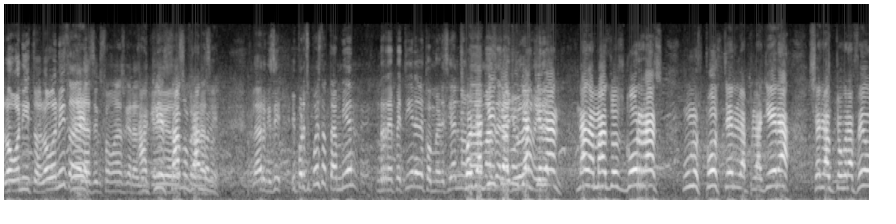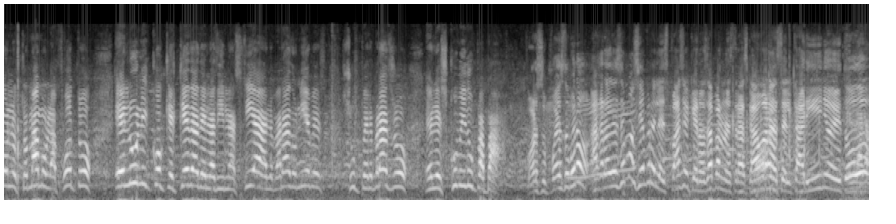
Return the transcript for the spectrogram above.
Lo bonito, lo bonito Sí. de las Expo Máscaras. Aquí estamos dándole. Claro que sí. Y por supuesto también repetir el comercial, no Pues nada aquí más de la estamos, ayuda. ya quedan nada más dos gorras, unos pósteres, la playera, se la autografeo, nos tomamos la foto. El único que queda de la dinastía Alvarado Nieves, Superbrazo, el Scooby-Doo papá. Por supuesto. Bueno, agradecemos siempre el espacio que nos da para nuestras cámaras, el cariño y todo.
